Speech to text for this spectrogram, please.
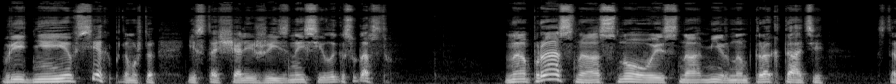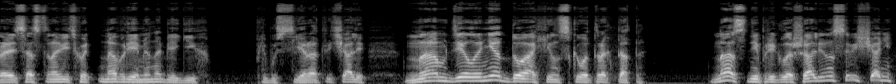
вреднее всех, потому что истощали жизненные силы государства. Напрасно, основываясь на мирном трактате, старались остановить хоть на время набеги их. Флебусьеры отвечали, «Нам дела нет до Ахинского трактата. Нас не приглашали на совещание,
